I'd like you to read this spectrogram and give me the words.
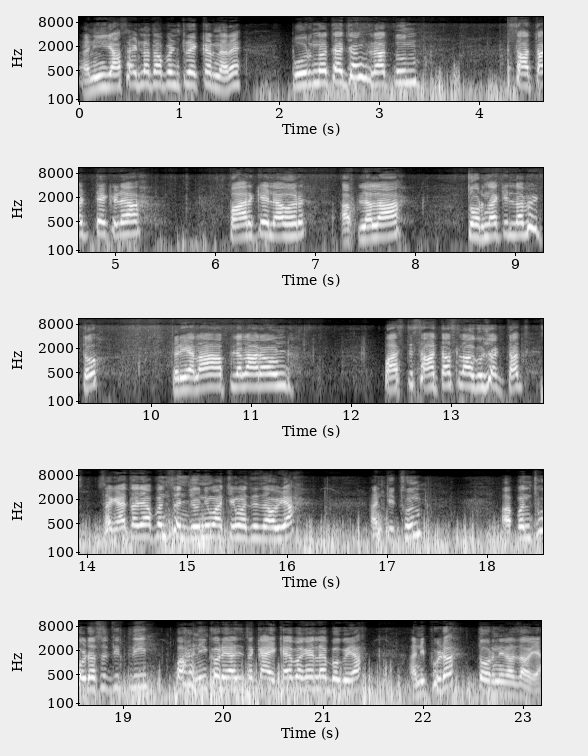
आणि या साईडला तर आपण ट्रेक करणार आहे. पूर्ण त्या जंगलातून सात आठ टेकड्या पार केल्यावर आपल्याला तोरणा किल्ला भेटतो. तर याला आपल्याला अराऊंड पाच ते सहा तास लागू शकतात. सगळ्यात आधी आपण संजीवनी वाचीमध्ये जाऊया आणि तिथून आपण थोडंसं तिथली पाहणी करूया तिथं काय काय बघायला बघूया आणि पुढं तोरणीला जाऊया.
